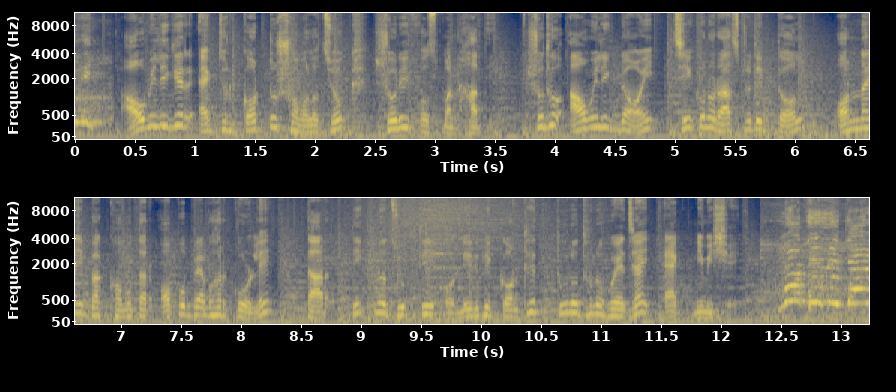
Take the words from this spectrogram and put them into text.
আওয়ামী লীগ। আওয়ামী লীগের একজন কট্টর সমালোচক শরীফ ওসমান হাদি। শুধু আওয়ামী লীগ নয় যে কোনো রাজনৈতিক দল অন্যায় বা ক্ষমতার অপব্যবহার করলে তার তীক্ষ্ণ যুক্তি ও নির্ভীক কণ্ঠে তুলোধুনো হয়ে যায় এক নিমিষে। মোদি লীগের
